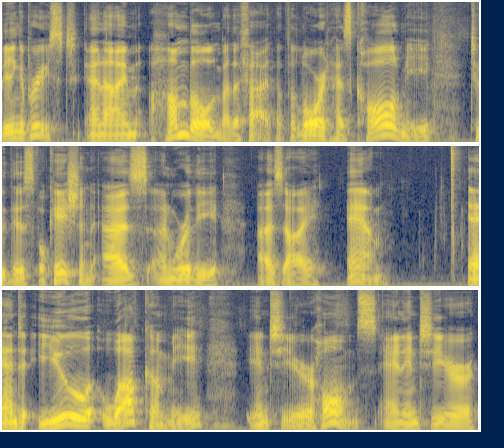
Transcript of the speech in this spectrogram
being a priest. And I'm humbled by the fact that the Lord has called me to this vocation as unworthy as I am. And you welcome me into your homes and into your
